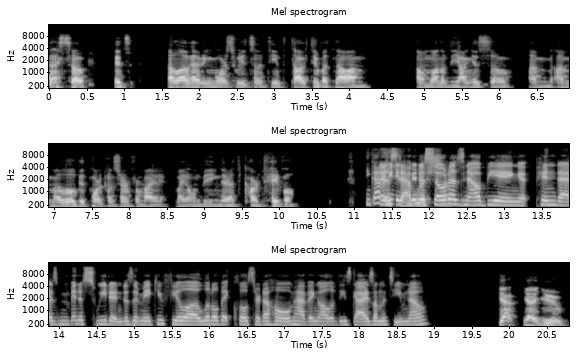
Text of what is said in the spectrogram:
so it's I love having more Swedes on the team to talk to, but now I'm I'm one of the youngest, so I'm I'm a little bit more concerned for my my own being there at the card table. You got I mean, Minnesota's now being pinned as Minnesota. Does it make you feel a little bit closer to home having all of these guys on the team now? Yeah, yeah. You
